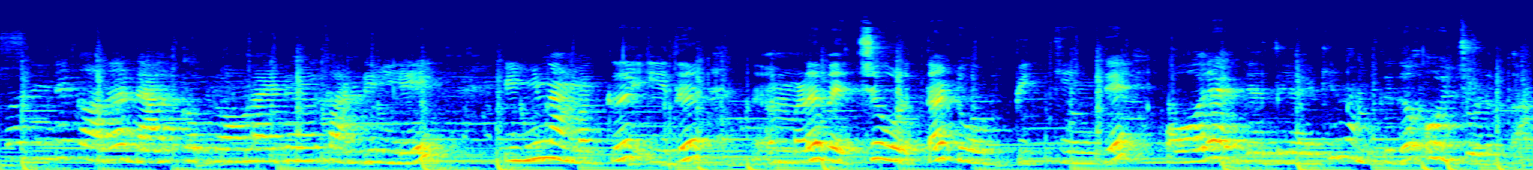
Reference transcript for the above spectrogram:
അപ്പൊ കളർ ഡാർക്ക് ബ്രൗൺ ആയിട്ട് നിങ്ങൾ കണ്ടില്ലേ? ഇനി നമുക്ക് ഇത് നമ്മൾ വെച്ച് കൊടുത്ത ടൂത്ത് പിക്കിന്റെ ഓരോ അറ്റത്തിലേക്ക് നമുക്കിത് ഒഴിച്ചു കൊടുക്കാം.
